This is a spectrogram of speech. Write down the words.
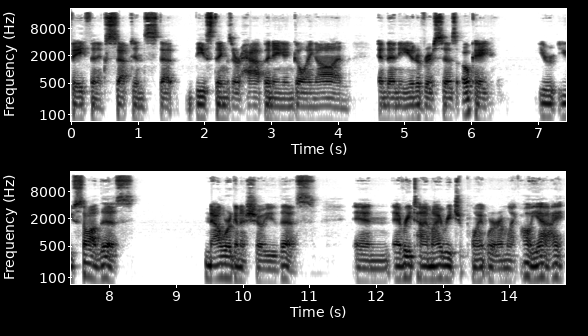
faith and acceptance that these things are happening and going on and then the universe says okay you you saw this. Now we're going to show you this. And every time i reach a point where i'm like oh yeah i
